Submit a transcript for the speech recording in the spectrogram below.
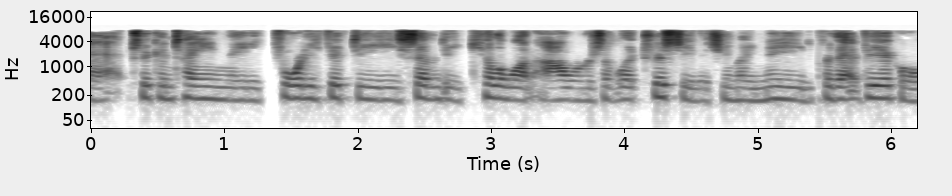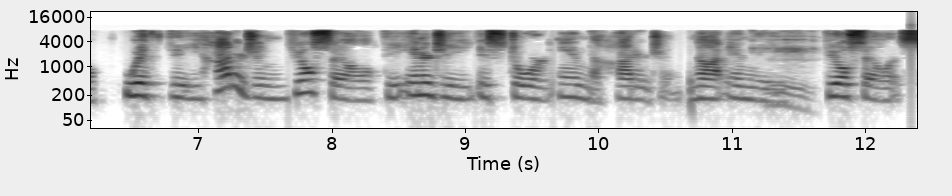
pack to contain the 40, 50, 70 kilowatt hours of electricity that you may need for that vehicle. With the hydrogen fuel cell, the energy is stored in the hydrogen, not in the mm. fuel cell itself.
